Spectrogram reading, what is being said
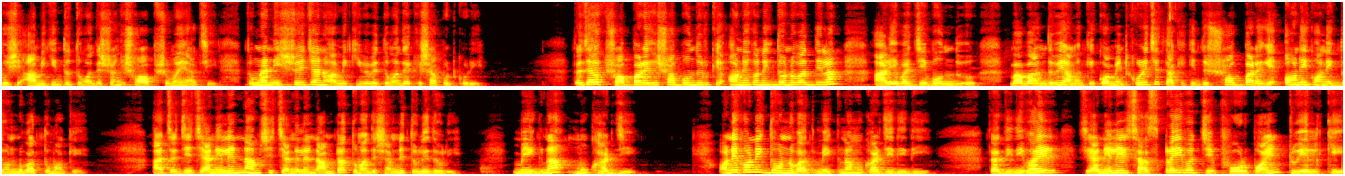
খুশি। আমি কিন্তু তোমাদের সঙ্গে সব সময় আছি। তোমরা নিশ্চয়ই জানো আমি কীভাবে তোমাদেরকে সাপোর্ট করি। তা যাই হোক সবার আগে সব বন্ধুকে অনেক অনেক ধন্যবাদ দিলাম। আর এবার যে বন্ধু বা বান্ধবী আমাকে কমেন্ট করেছে, তাকে কিন্তু সববার আগে অনেক অনেক ধন্যবাদ তোমাকে। আচ্ছা যে চ্যানেলের নাম, সেই চ্যানেলের নামটা তোমাদের সামনে তুলে ধরি। মেঘনা মুখার্জি। অনেক অনেক ধন্যবাদ মেঘনা মুখার্জি দিদি। তা দিদিভাইয়ের চ্যানেলের সাবস্ক্রাইব হচ্ছে ফোর পয়েন্ট টুয়েলভ কে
